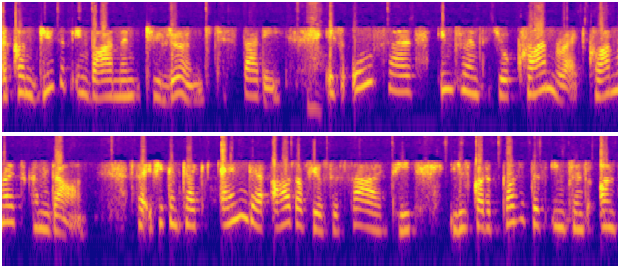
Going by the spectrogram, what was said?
a conducive environment to learn, to study. It's also influences your crime rate. Crime rates come down. So if you can take anger out of your society, you've got a positive influence on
